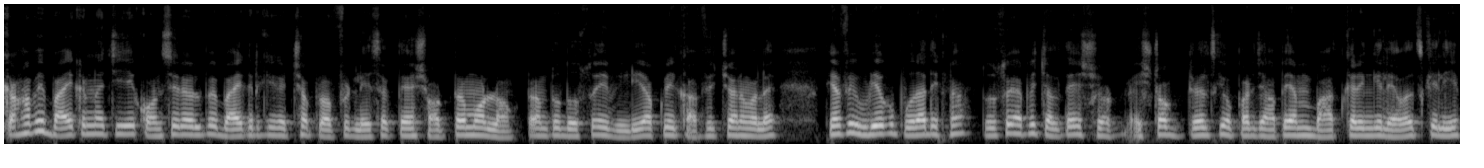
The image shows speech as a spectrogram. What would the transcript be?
कहाँ पे बाय करना चाहिए? कौन से लेवल पे बाय करके अच्छा प्रॉफिट ले सकते हैं? शॉर्ट टर्म और लॉन्ग टर्म तो दोस्तों, ये वीडियो आपके लिए काफ़ी अच्छा आने वाला है। तो यहाँ पे वीडियो को पूरा देखना। दोस्तों, यहाँ पे चलते हैं स्टॉक डिटेल्स के ऊपर, जहाँ पे हम बात करेंगे लेवल्स के लिए।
